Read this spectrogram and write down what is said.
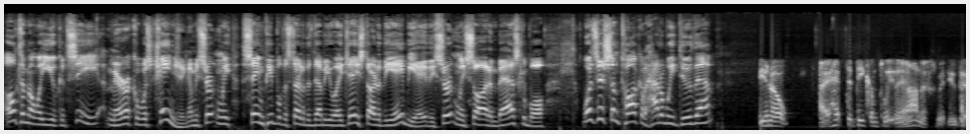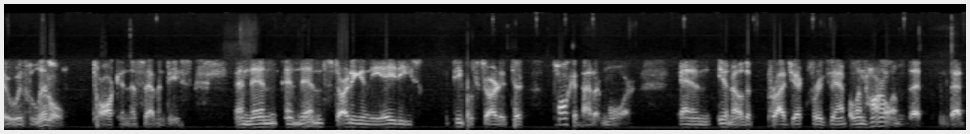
ultimately you could see America was changing. I mean, certainly the same people that started the WHA started the ABA. They certainly saw it in basketball. Was there some talk of how do we do that? You know, I have to be completely honest with you. There was little talk in the 70s. And then, and then starting in the 80s, people started to talk about it more. And, you know, the project, for example, in Harlem, that, that,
